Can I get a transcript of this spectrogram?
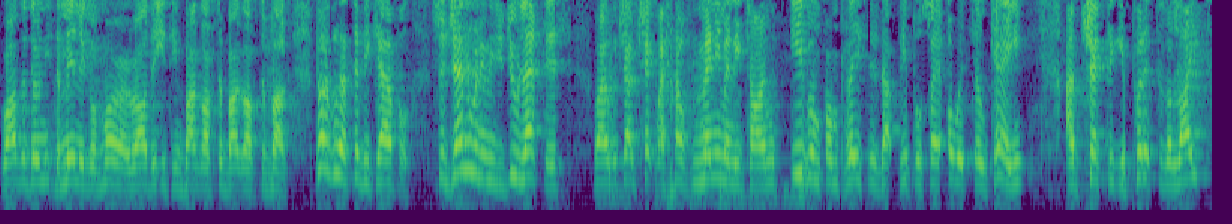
Rather don't eat the minig of morrow, rather eating bug after bug after bug. Person has to be careful. So generally when you do lettuce, right, which I've checked myself many, many times, even from places that people say, oh, it's okay, I've checked that you put it to the light,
